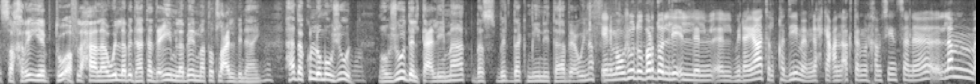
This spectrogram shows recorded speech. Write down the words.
صخرية بتوقف لحالها ولا بدها تدعيم لبين ما تطلع البناية. هذا كله موجود. موجود التعليمات بس بدك مين يتابع وينفذ يعني موجود وبرضه البنايات القديمة بنحكي عن أكثر من 50 سنة لم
